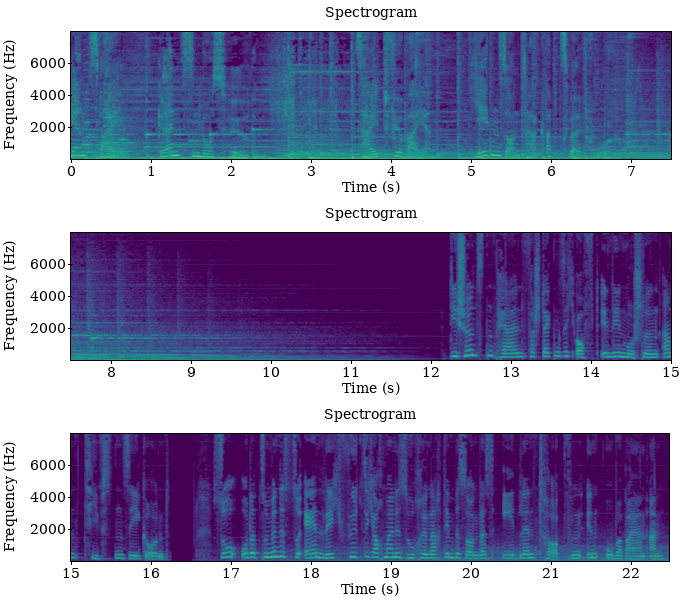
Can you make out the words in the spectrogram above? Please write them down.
Bayern 2. Grenzenlos hören. Zeit für Bayern. Jeden Sonntag ab 12 Uhr. Die schönsten Perlen verstecken sich oft in den Muscheln am tiefsten Seegrund. So oder zumindest so ähnlich fühlt sich auch meine Suche nach dem besonders edlen Tropfen in Oberbayern an.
